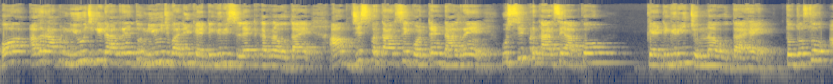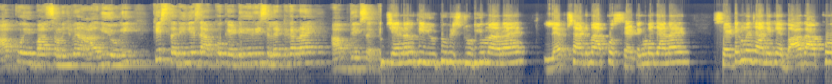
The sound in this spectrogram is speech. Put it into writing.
और अगर आप न्यूज़ की डाल रहे हैं तो न्यूज़ वाली कैटेगरी सिलेक्ट करना होता है। आप जिस प्रकार से कंटेंट डाल रहे हैं, उसी प्रकार से आपको कैटेगरी चुनना होता है। तो दोस्तों, आपको एक बात समझ में आ गई होगी, किस तरीके से आपको कैटेगरी सिलेक्ट करना है, आप देख सकते हैं। चैनल के यूट्यूब स्टूडियो में आना है लेफ़्ट साइड में आपको सेटिंग में जाना है। सेटिंग में जाने के बाद आपको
